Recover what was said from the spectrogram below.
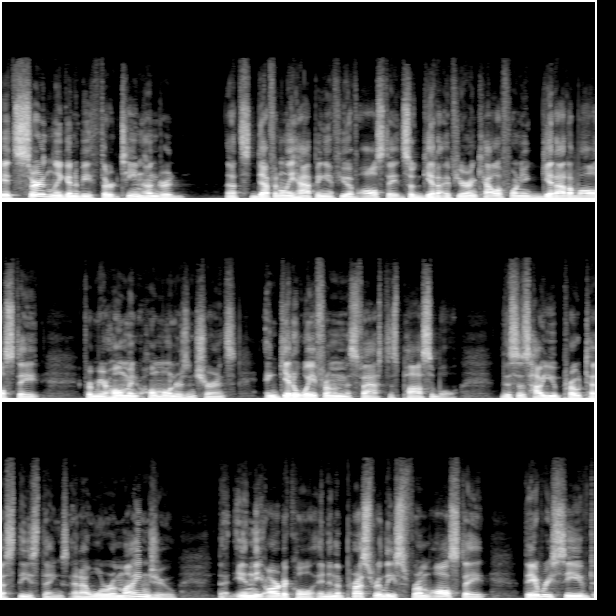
It's certainly going to be 1,300. That's definitely happening if you have Allstate. So get if you're in California, get out of Allstate from your home and homeowners insurance and get away from them as fast as possible. This is how you protest these things. And I will remind you that in the article and in the press release from Allstate, they received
